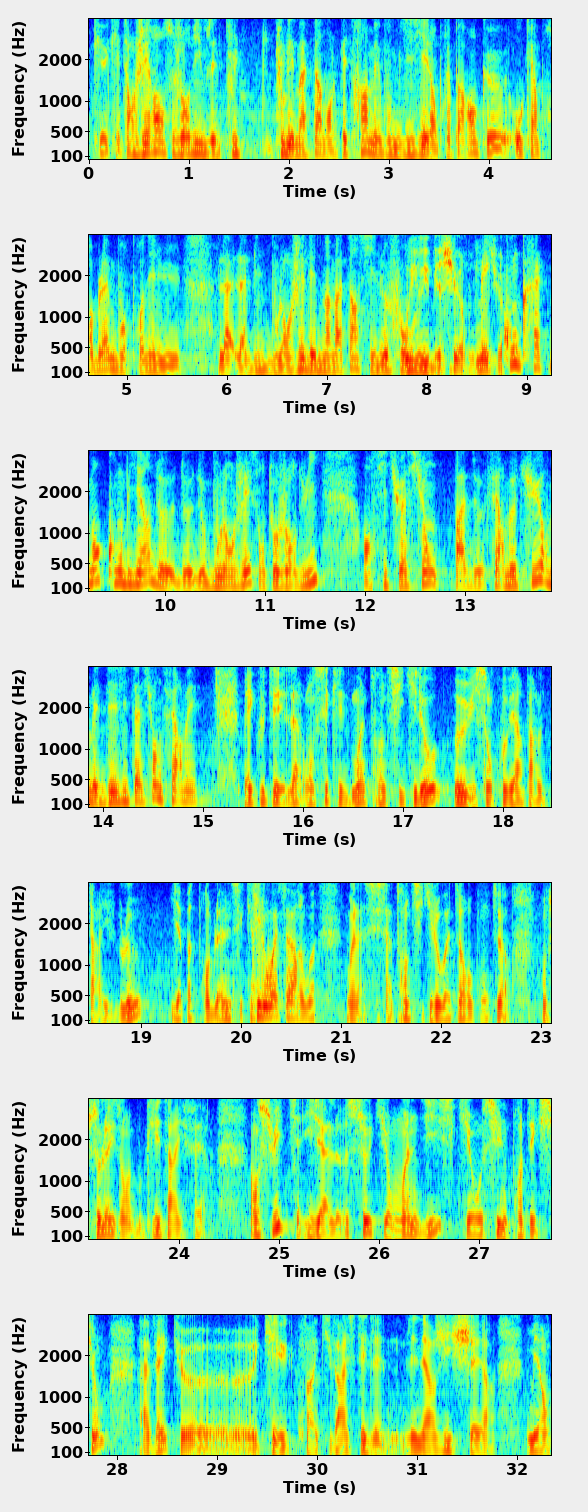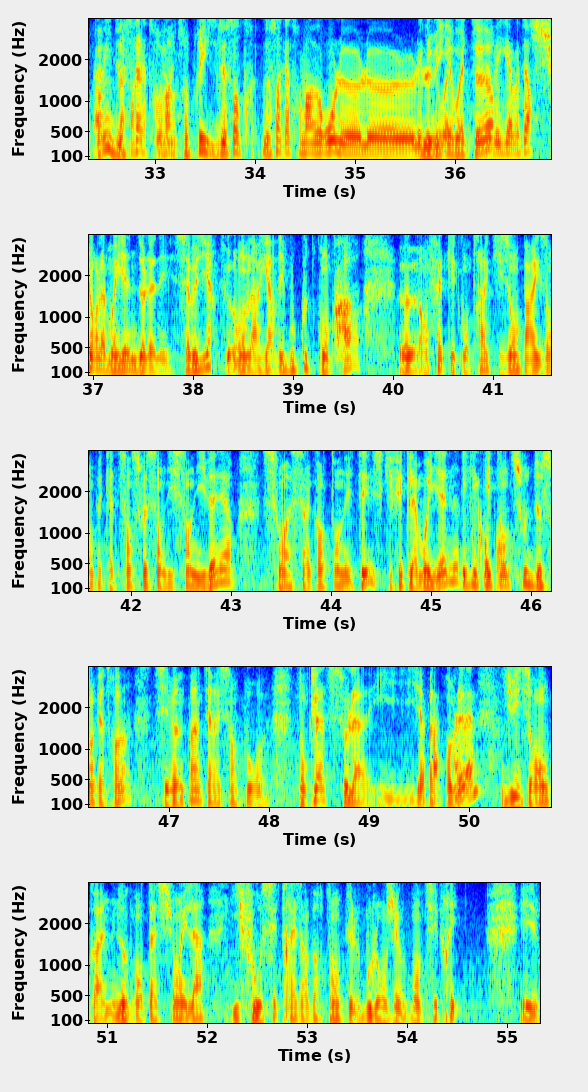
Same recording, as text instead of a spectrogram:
qui, est en gérance aujourd'hui. Vous êtes plus tous les matins dans le pétrin, mais vous me disiez là, en préparant que aucun problème, vous reprenez du, la, la bite boulanger dès demain matin s'il le faut. Oui, oui, bien sûr. bien Mais sûr. concrètement, combien de, de- de boulangers sont aujourd'hui en situation, pas de fermeture, mais d'hésitation de fermer? Bah écoutez, là, on sait que les moins de 36 kilos, eux, ils sont couverts par le tarif bleu. Il n'y a pas de problème, c'est 15%. Kilowattheure. Donc, Voilà, c'est ça, 36 kWh au compteur. Donc ceux-là, ils ont un bouclier tarifaire. Ensuite, il y a le- ceux qui ont moins de 10, qui ont aussi une protection avec, euh, qui, est, enfin, qui va rester de l'énergie chère, mais encore Ah oui, passable pour 280, l'entreprise. 200 280 euros le, le, Le mégawattheure sur la moyenne de l'année. Ça veut dire qu'on a regardé beaucoup de contrats. Euh, en fait, les contrats qu'ils ont, par exemple, à 470 en hiver, sont à 50 en été, ce qui fait que la moyenne est en dessous de 280. C'est même pas intéressant pour eux. Donc là, ceux-là, il n'y a, pas, de problème. Ils auront quand même une augmentation. Et là, il faut, c'est très important que le boulanger augmente ses prix. Et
